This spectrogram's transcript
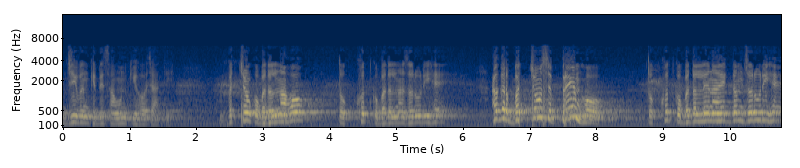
जीवन की दिशा उनकी हो जाती। बच्चों को बदलना हो तो खुद को बदलना ज़रूरी है। अगर बच्चों से प्रेम हो तो खुद को बदल लेना एकदम ज़रूरी है।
